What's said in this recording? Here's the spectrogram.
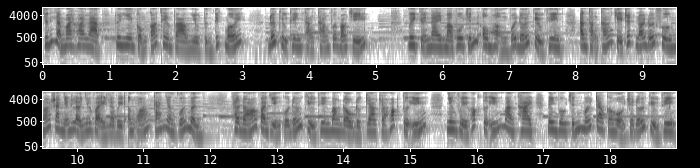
Chính là Mai Hoa Lạc, tuy nhiên cũng có thêm vào nhiều tình tiết mới. Đới Kiều Thiên thẳng thắn với báo chí. Vì chuyện này mà Vu Chính ôm hận với Đới Kiều Thiên, anh thẳng thắn chỉ trích nói đối phương nói ra những lời như vậy là vì ân oán cá nhân với mình. Theo đó, vai diễn của Đới Kiều Thiên ban đầu được giao cho Hoắc Tư Yến, nhưng vì Hoắc Tư Yến mang thai nên Vu Chính mới trao cơ hội cho Đới Kiều Thiên.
